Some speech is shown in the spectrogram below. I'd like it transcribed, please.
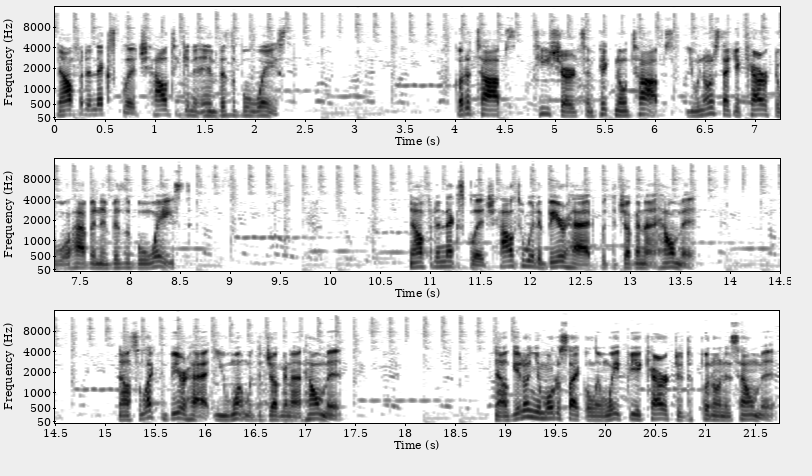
Now for the next glitch, how to get an invisible waist. Go to tops, t-shirts, and pick no tops. You will notice that your character will have an invisible waist. Now for the next glitch, how to wear the beer hat with the Juggernaut helmet. Now select the beer hat you want with the Juggernaut helmet. Now get on your motorcycle and wait for your character to put on his helmet.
